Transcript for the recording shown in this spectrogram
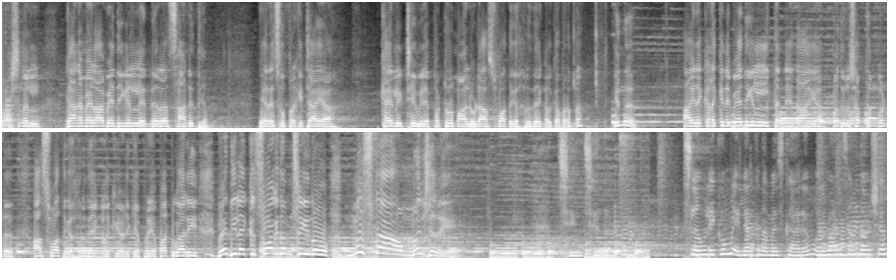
പ്രൊഫഷണൽ ഗാനമേള വേദികളിലെ നിറ സാന്നിധ്യം. ഏറെ സൂപ്പർ ഹിറ്റായ കൈരളി ടി വിയിലെ പട്ടുർമാലയുടെ ആസ്വാദക ഹൃദയങ്ങൾ കവർന്ന് ഇന്ന് ആയിരക്കണക്കിന് വേദികളിൽ തന്റെതായ മധുര ശബ്ദം കൊണ്ട് ആസ്വാദക ഹൃദയങ്ങൾ കീഴടക്കിയ പ്രിയ പാട്ടുകാരി വേദിയിലേക്ക് സ്വാഗതം ചെയ്യുന്നു മിസ്ന മഞ്ചരി. എല്ലാവർക്കും നമസ്കാരം. ഒരുപാട് സന്തോഷം.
